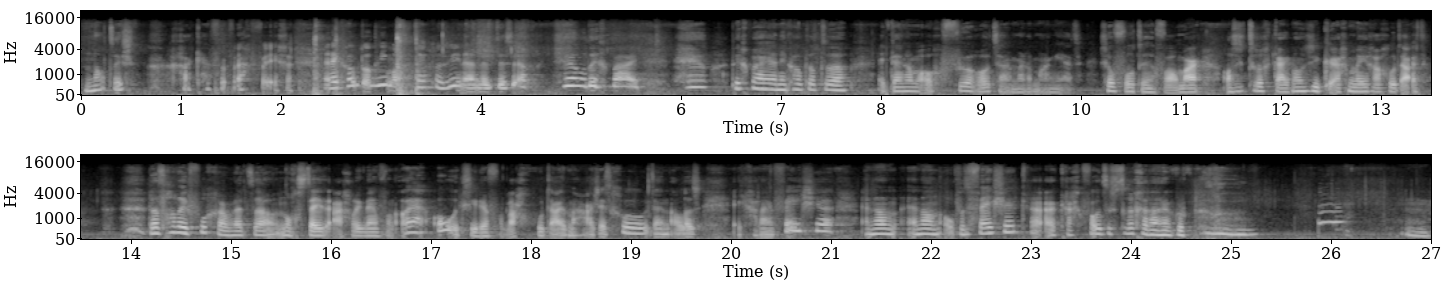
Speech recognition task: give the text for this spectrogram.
nat is, ga ik even En ik hoop dat niemand het heeft gezien. En het is echt heel dichtbij. Heel dichtbij. En ik hoop dat... Uh, ik denk dat mijn ogen vuurrood zijn, maar dat maakt niet uit. Zo voelt het in ieder geval. Maar als ik terugkijk, dan zie ik er echt mega goed uit. Dat had ik vroeger met uh, nog steeds eigenlijk. Ik denk van, oh ja, oh, ik zie er vandaag goed uit. Mijn haar zit goed en alles. Ik ga naar een feestje. En dan, en dan op het feestje krijg, uh, krijg ik foto's terug. En dan denk ik... Mm.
